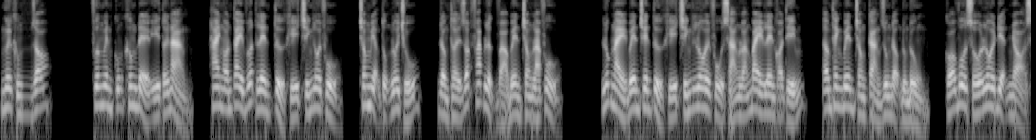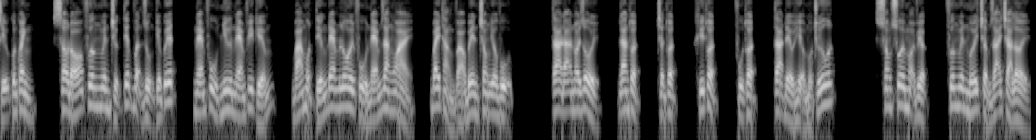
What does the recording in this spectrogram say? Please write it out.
ngươi không rõ. Phương nguyên cũng không để ý tới nàng, hai ngón tay vớt lên tử khí chính lôi phủ, trong miệng tụng lôi chú, đồng thời rót pháp lực vào bên trong lá phủ. Lúc này bên trên tử khí chính lôi phủ sáng loáng bay lên khói tím, âm thanh bên trong càng rung động đùng đùng, có vô số lôi điện nhỏ xíu quấn quanh, sau đó phương nguyên trực tiếp vận dụng kiếm quyết, ném phủ như ném phi kiếm bá một tiếng đem lôi phủ ném ra ngoài, bay thẳng vào bên trong yêu vụ. Ta đã nói rồi, đan thuật, trận thuật, khí thuật phụ thuật, ta đều hiểu một chút. Xong xuôi mọi việc, phương nguyên mới chậm rãi trả lời,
